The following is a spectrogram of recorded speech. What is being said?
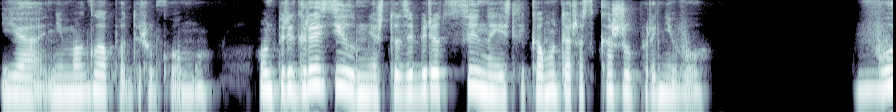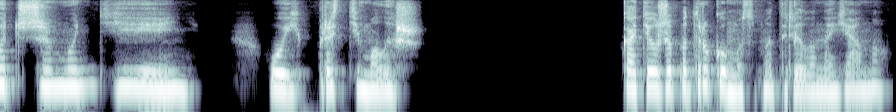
Я не могла по-другому. Он пригрозил мне, что заберет сына, если кому-то расскажу про него. Вот же мой день. Ой, прости, малыш. Катя уже по-другому смотрела на Яну,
